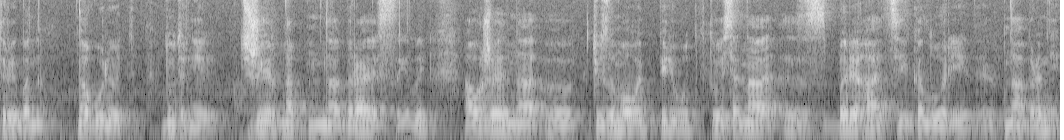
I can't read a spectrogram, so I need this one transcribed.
риба нагулює внутрішній жир, набирає сили, а вже на е, зимовий період, тобто вона зберігає ці калорії е, набрані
